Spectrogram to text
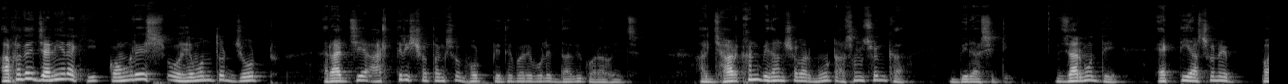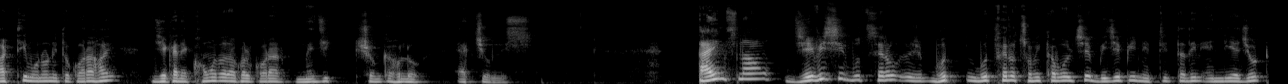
আপনাদের জানিয়ে রাখি, কংগ্রেস ও হেমন্তর জোট রাজ্যে আটত্রিশ শতাংশ ভোট পেতে পারে বলে দাবি করা হয়েছে। আর ঝাড়খণ্ড বিধানসভার মোট আসন সংখ্যা বিরাশিটি। যার মধ্যে একটি আসনে প্রার্থী মনোনীত করা হয়, যেখানে ক্ষমতা দখল করার ম্যাজিক সংখ্যা হলো একচল্লিশ। টাইমস নাও, জেভিসির বুথ ফেরত বুথ- ফেরত সমীক্ষা বলছে, বিজেপি নেতৃত্বাধীন এনডিএ জোট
